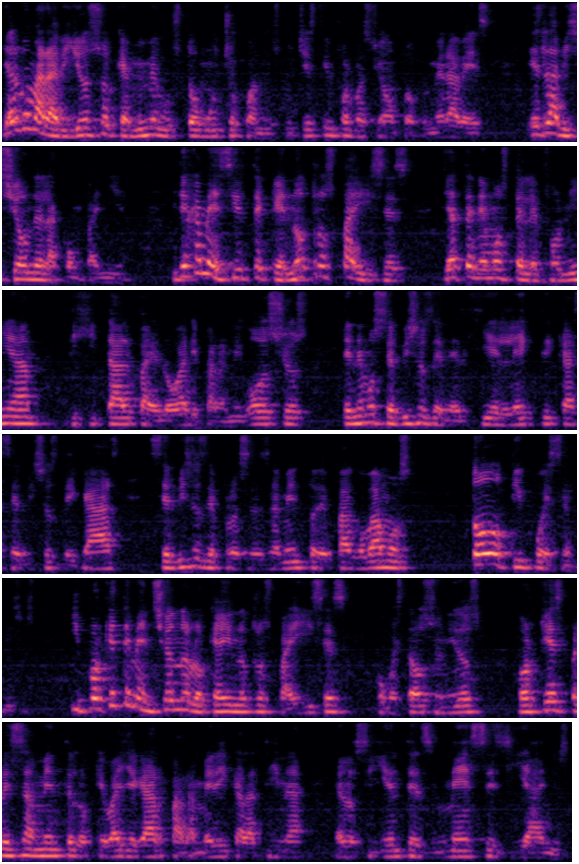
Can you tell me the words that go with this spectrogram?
Y algo maravilloso que a mí me gustó mucho cuando escuché esta información por primera vez es la visión de la compañía. Y déjame decirte que en otros países ya tenemos telefonía digital para el hogar y para negocios, tenemos servicios de energía eléctrica, servicios de gas, servicios de procesamiento de pago, vamos, todo tipo de servicios. ¿Y por qué te menciono lo que hay en otros países como Estados Unidos? Porque es precisamente lo que va a llegar para América Latina en los siguientes meses y años.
